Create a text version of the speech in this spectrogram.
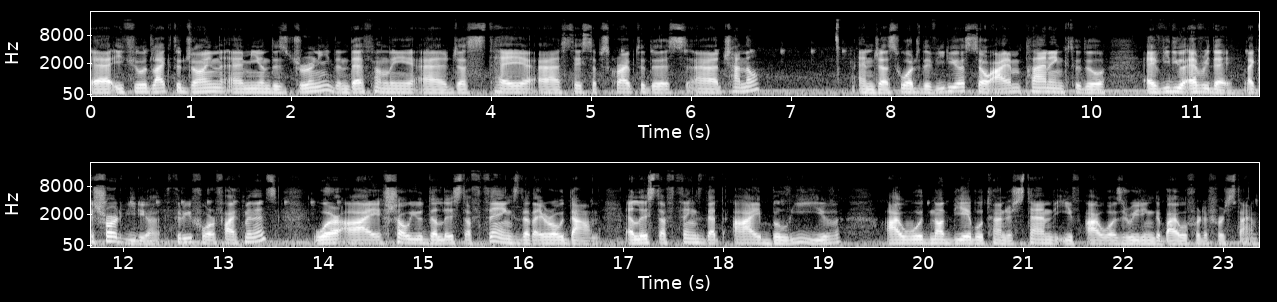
uh, if you would like to join uh, me on this journey, then definitely uh, just stay uh, stay subscribed to this uh, channel and just watch the videos. So I am planning to do a video every day, like a short video, three, four, five minutes, where I show you the list of things that I wrote down, a list of things that I believe I would not be able to understand if I was reading the Bible for the first time.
